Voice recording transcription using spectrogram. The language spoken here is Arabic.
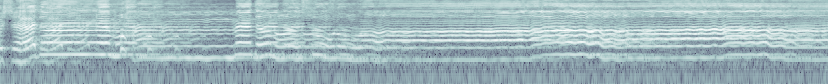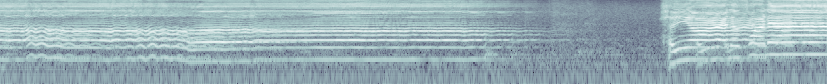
أشهد أن محمد رسول الله. حي على الصلاة.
